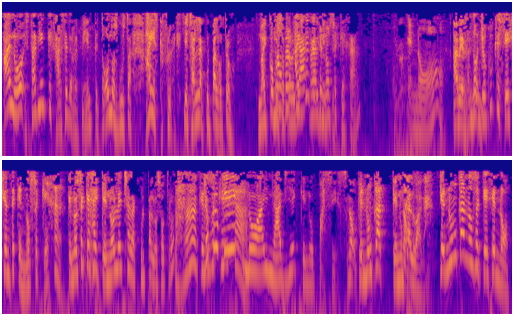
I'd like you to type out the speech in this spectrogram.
Ah, no, está bien quejarse de repente, todos nos gusta, ay, es que y echarle la culpa al otro. No hay como no, eso, pero, pero, hay ya gente realmente. que no se queja. Yo creo que no. A ver, No, yo creo que sí hay gente que no se queja. que no se queja y que no le echa la culpa a los otros. Ajá, que Yo no creo se queja. que no hay nadie que no pase eso. No, que nunca... Que nunca no. lo haga. Que nunca no se queje, no.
